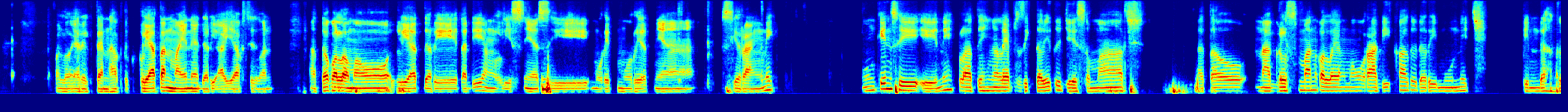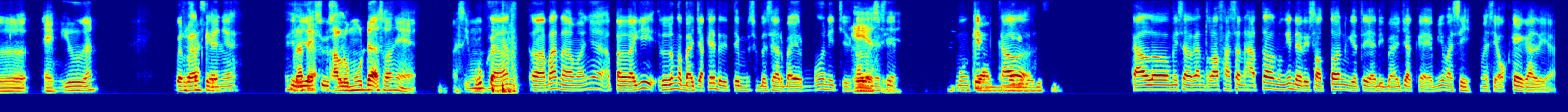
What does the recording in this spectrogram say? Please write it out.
Kalau Erik Ten Hag tuh kelihatan mainnya dari Ajax gitu kan. Atau kalau mau lihat dari tadi yang listnya si murid-muridnya si Rangnick, mungkin si ini pelatihnya Leipzig tadi tuh Jesse March atau Nagelsmann kalau yang mau radikal tuh dari Munich pindah ke MU kan. Berat sih, kayaknya. Berat iya, ya? susah. Terlalu muda soalnya ya. Masih muda. Bukan eh, apa namanya? Apalagi lu ngebajaknya dari tim sebesar Bayern Munich. ya. Kalau Iya sih. Mungkin Yang kalau kalau misalkan Ralf Hasan Hattel mungkin dari Soton gitu ya dibajak ke MU masih masih oke kali ya.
